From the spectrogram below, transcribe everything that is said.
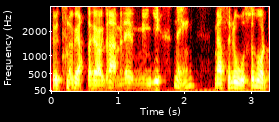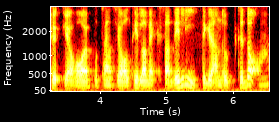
utan att veta hur hög den är. Men det är min gissning. Medan alltså, Rosengård tycker jag har potential till att växa. Det är lite grann upp till dem.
